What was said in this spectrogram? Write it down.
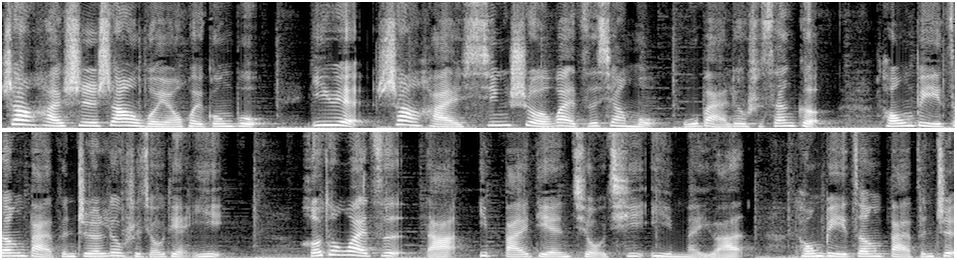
上海市商务委员会公布。一月，上海新设外资项目五百六十三个，同比增百分之六十九点一，合同外资达一百点九七亿美元，同比增百分之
